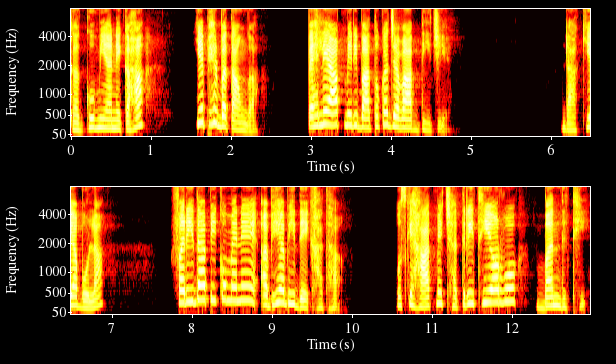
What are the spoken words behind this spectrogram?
गग्गू मियाँ ने कहा यह फिर बताऊँगा। पहले आप मेरी बातों का जवाब दीजिए। डाकिया बोला, फरीदा पी को मैंने अभी अभी देखा था। उसके हाथ में छतरी थी और वो बंद थी।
